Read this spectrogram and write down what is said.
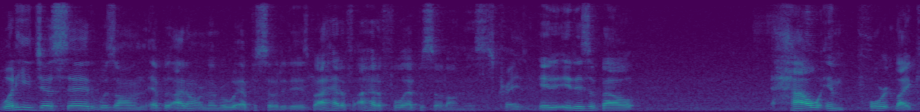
what he just said was on. Epi- I don't remember what episode it is, but I had a I had a full episode on this. it's crazy It, it is about how important, like,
